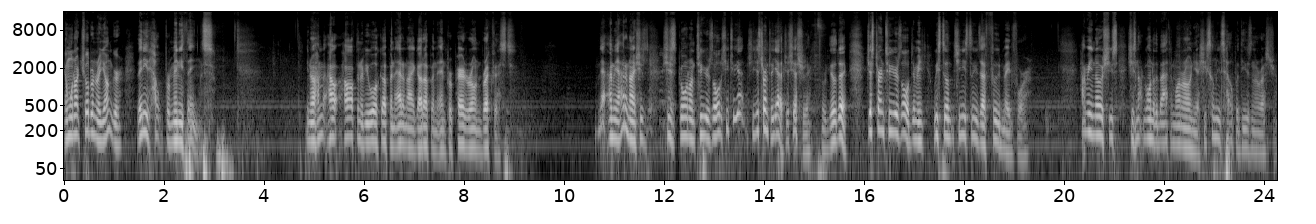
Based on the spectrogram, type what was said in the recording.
And when our children are younger, they need help for many things. You know, how, how, often have you woke up and Adonai got up and, and prepared her own breakfast? Yeah, I mean, Adonai, she's, she's going on two years old. Is she two yet? She just turned two, yeah, just yesterday or the other day. Just turned two years old. I mean, we still, she needs, still needs to have food made for her. How many know she's, she's not going to the bathroom on her own yet? She still needs help with using the restroom.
